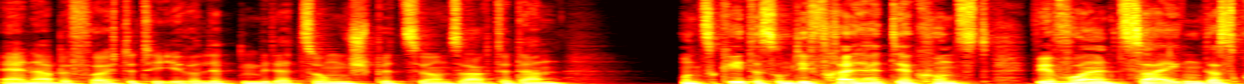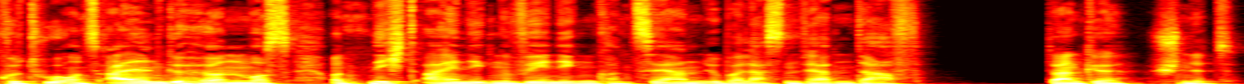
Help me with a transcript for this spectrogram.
Anna befeuchtete ihre Lippen mit der Zungenspitze und sagte dann, uns geht es um die Freiheit der Kunst. Wir wollen zeigen, dass Kultur uns allen gehören muss und nicht einigen wenigen Konzernen überlassen werden darf. Danke, Schnitt.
